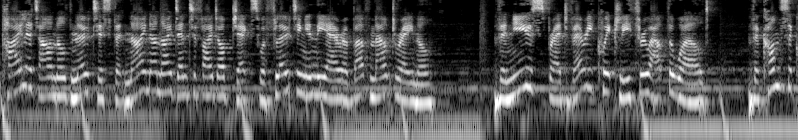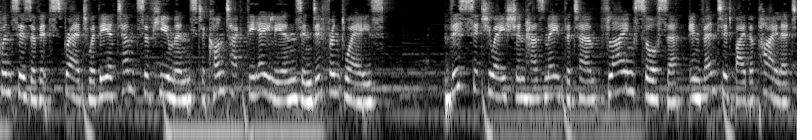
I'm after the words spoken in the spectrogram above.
pilot Arnold noticed that nine unidentified objects were floating in the air above Mount Rainier. The news spread very quickly throughout the world, the consequences of its spread were the attempts of humans to contact the aliens in different ways. This situation has made the term flying saucer, invented by the pilot,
